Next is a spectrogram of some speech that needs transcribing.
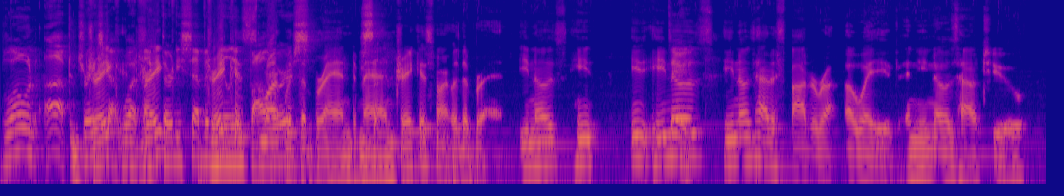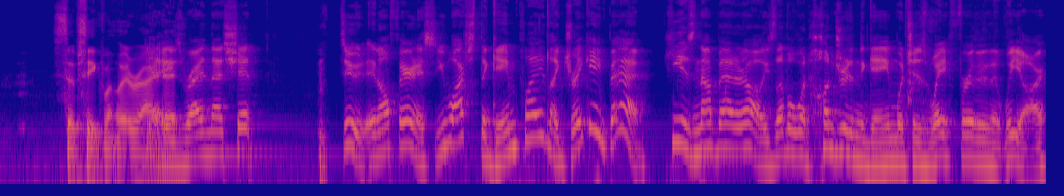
blown up. Drake's Drake, got what, Drake, like thirty-seven Drake million is followers. smart with the brand, man. Drake is smart with the brand. He knows he he, he knows he knows how to spot a, a wave, and he knows how to subsequently ride yeah, it. he's riding that shit. Dude, in all fairness, you watch the gameplay, like Drake ain't bad. He is not bad at all. He's level 100 in the game, which is way further than we are.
